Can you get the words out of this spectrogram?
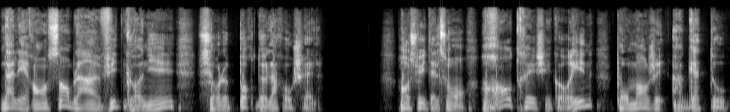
d'aller ensemble à un vide-grenier sur le port de La Rochelle. Ensuite, elles sont rentrées chez Corinne pour manger un gâteau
